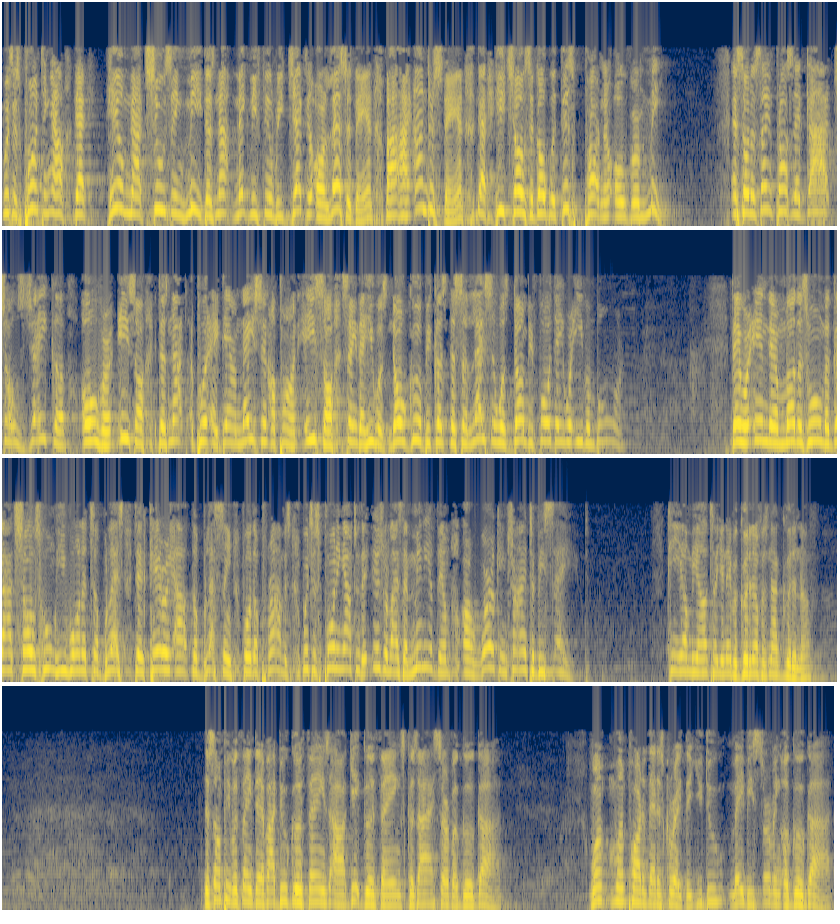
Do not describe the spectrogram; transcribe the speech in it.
Which is pointing out that him not choosing me does not make me feel rejected or lesser than, but I understand that he chose to go with this partner over me. And so the same process that God chose Jacob over Esau does not put a damnation upon Esau saying that he was no good because the selection was done before they were even born. They were in their mother's womb, but God chose whom He wanted to bless to carry out the blessing for the promise, which is pointing out to the Israelites that many of them are working, trying to be saved. Can you help me out? Tell your neighbor, good enough is not good enough. Some people think that if I do good things, I'll get good things because I serve a good God. One, one part of that is correct, that you do may be serving a good God,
